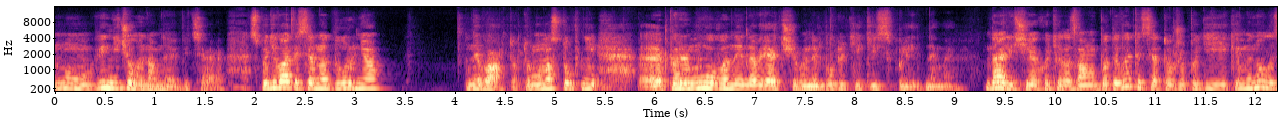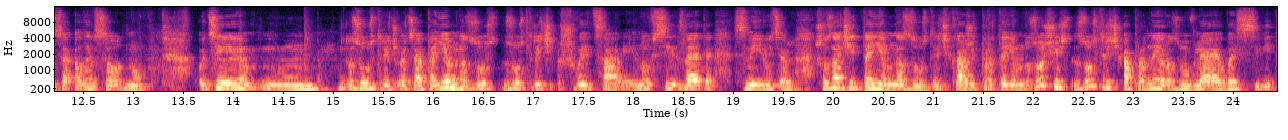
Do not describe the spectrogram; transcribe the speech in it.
ну, він нічого нам не обіцяє. Сподіватися на дурня. Не варто. Тому наступні е, перемовини навряд чи вони будуть якісь плідними. Далі ще я хотіла з вами подивитися, то вже події, які минулися, але все одно. Оці зустріч, оця таємна зустріч в Швейцарії. Ну, всі, знаєте, сміються. Що значить таємна зустріч? Кажуть про таємну зустріч, зустріч, а про неї розмовляє весь світ.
